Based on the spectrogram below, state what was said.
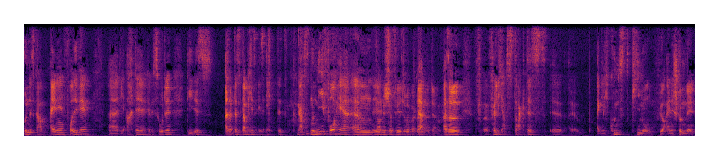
und es gab eine Folge, äh, die achte Episode, die ist also das glaube ich ist, ist echt, das gab es noch nie vorher. Ähm, da habe ich schon viel drüber gehört. Ja, also völlig abstraktes äh, eigentlich Kunstkino für eine Stunde,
